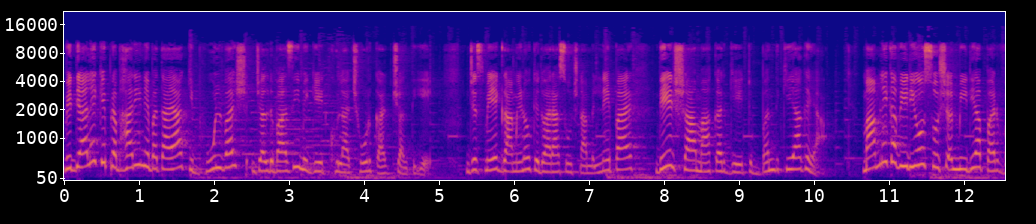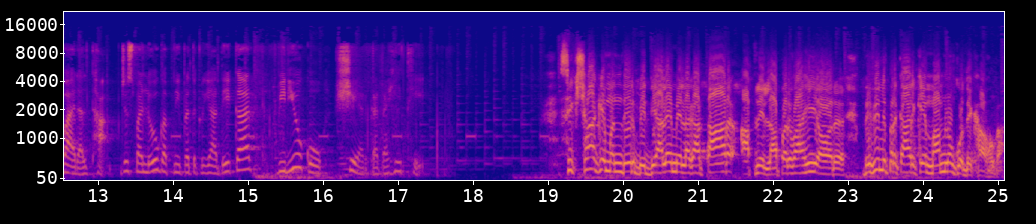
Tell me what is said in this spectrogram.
विद्यालय के प्रभारी ने बताया कि भूलवश जल्दबाजी में गेट खुला छोड़कर चल दिए। जिसमें ग्रामीणों के द्वारा सूचना मिलने पर देर शाम आकर गेट बंद किया गया। मामले का वीडियो सोशल मीडिया पर वायरल था, जिस पर लोग अपनी प्रतिक्रिया देकर वीडियो को शेयर कर रहे थे। शिक्षा के मंदिर विद्यालय में लगातार आपने लापरवाही और विभिन्न प्रकार के मामलों को देखा होगा,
